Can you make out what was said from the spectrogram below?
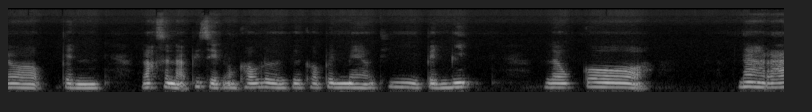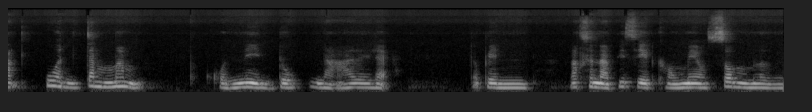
ก็เป็นลักษณะพิเศษของเขาเลย คือเขาเป็นแมวที่เป็นมิตร แล้วก็น่ารักอ้วนจ้ำม่ำขนนี่ดุหนาเลยแหละ ก็เป็นลักษณะพิเศษของแมวส้มเลย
